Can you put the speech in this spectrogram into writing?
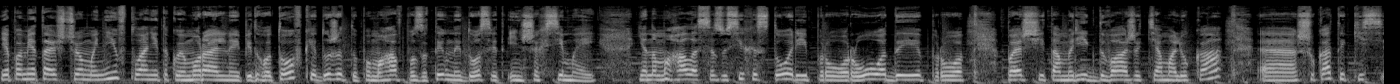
Я пам'ятаю, що мені в плані такої моральної підготовки дуже допомагав позитивний досвід інших сімей. Я намагалася з усіх історій про роди, про перші там рік-два життя малюка е, шукати якісь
